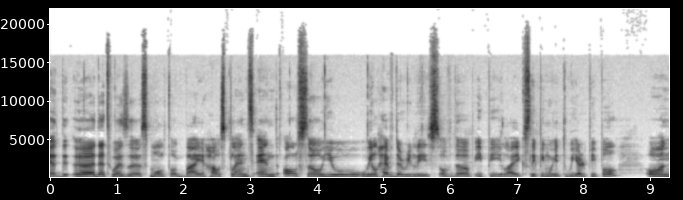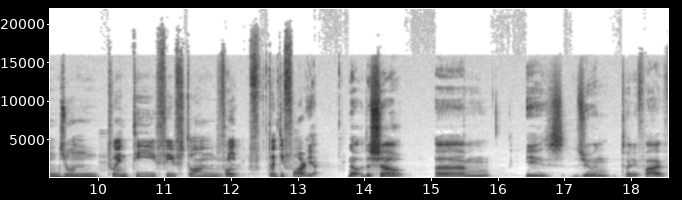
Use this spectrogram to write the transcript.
Yeah, th- uh, that was a small talk by Houseplants, and also you will have the release of the EP, like Sleeping with Weird People, on June twenty fifth on Four. i- 24. Yeah. No, the show um, is June 25.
